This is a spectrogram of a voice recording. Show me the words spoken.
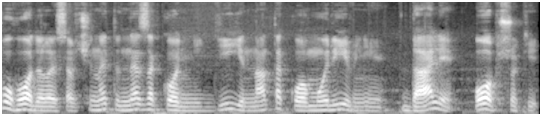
погодилася вчинити незаконні дії на такому рівні. Далі обшуки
